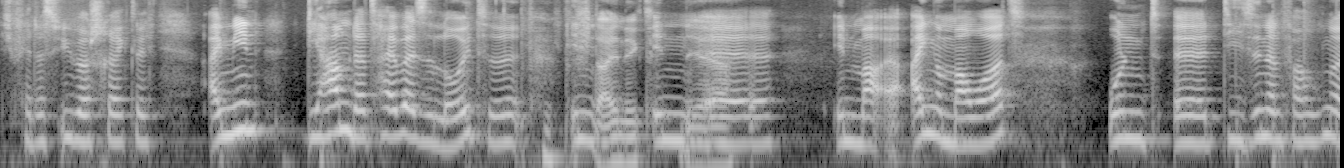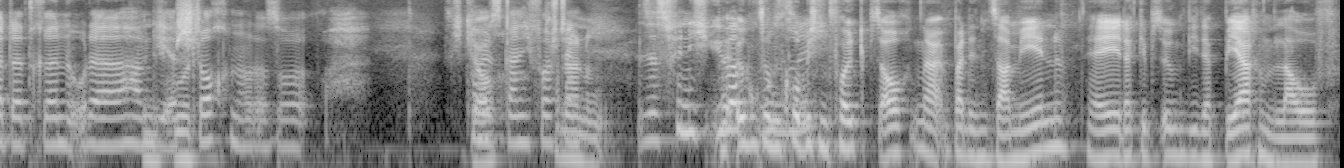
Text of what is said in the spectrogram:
ich finde das überschrecklich. I mean, die haben da teilweise Leute in, Besteinigt. in, Ja. äh, in Ma äh, eingemauert und äh, die sind dann verhungert da drin oder haben die gut. erstochen oder so. Oh, ich kann mir das gar nicht vorstellen. Also das finde ich Bei irgendeinem so komischen Volk gibt es auch, na, bei den Samen, hey, da gibt es irgendwie der Bärenlauf.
